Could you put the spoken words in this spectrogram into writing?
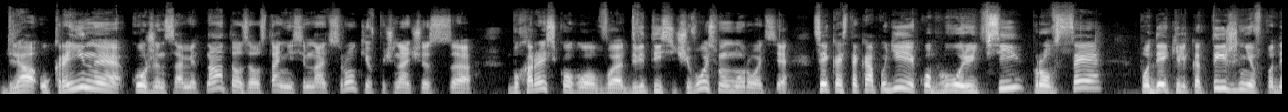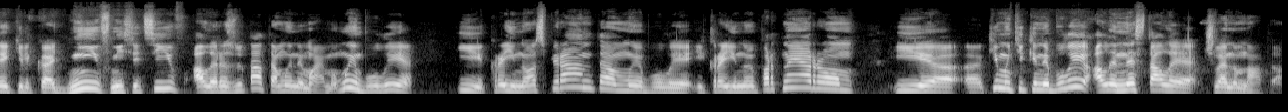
для України кожен саміт НАТО за останні 17 років, починаючи з Бухарестського в 2008 році. Це якась така подія, яку обговорюють всі про все по декілька тижнів, по декілька днів, місяців, але результата ми не маємо. Ми були і країною аспірантом, ми були і країною партнером, і е, ким ми тільки не були, але не стали членом НАТО.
